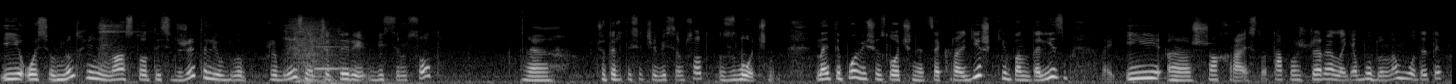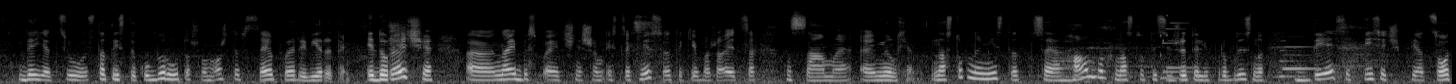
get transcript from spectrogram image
І ось у Мюнхені на 100 тисяч жителів приблизно 4800 е, 4800 злочинів. Найтиповіші злочини це крадіжки, вандалізм і е, шахрайство. Також джерела я буду наводити, де я цю статистику беру, тож ви можете все перевірити. І до речі, е, найбезпечнішим із цих міст все-таки вважається саме е, Мюнхен. Наступне місто це Гамбург на 100 тисяч жителів, приблизно 10 тисяч 500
